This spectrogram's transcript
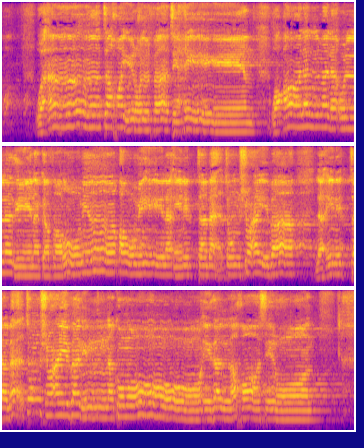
وأنت خير الفاتحين. وقال الملأ الذين كفروا من قومه لئن اتبعتم شعيبا لئن اتبعتم شعيبا إنكم إذا لخاسرون.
